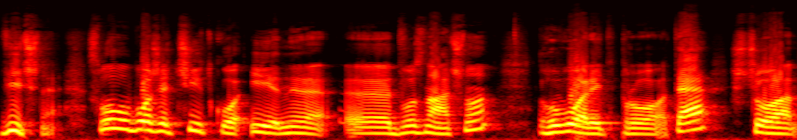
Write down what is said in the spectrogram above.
вічне. Слово Боже чітко і недвозначно говорить про те, що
